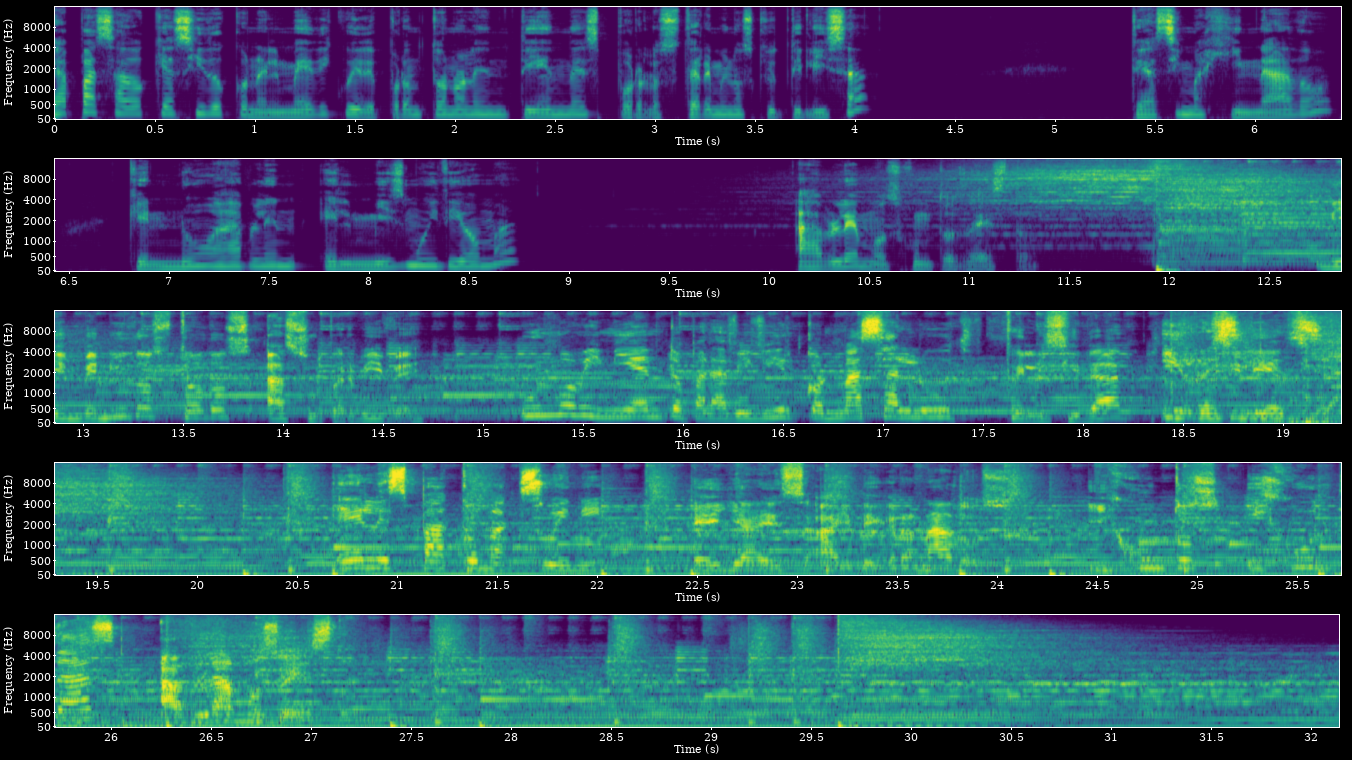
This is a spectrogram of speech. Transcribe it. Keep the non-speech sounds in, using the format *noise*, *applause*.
¿Te ha pasado que has ido con el médico y de pronto no le entiendes por los términos que utiliza? ¿Te has imaginado que no hablen el mismo idioma? Hablemos juntos de esto. Bienvenidos todos a Supervive. Un movimiento para vivir con más salud, felicidad y, resiliencia. Él es Paco Maxuini. Ella es Aide Granados. Y juntos y juntas hablamos de esto.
